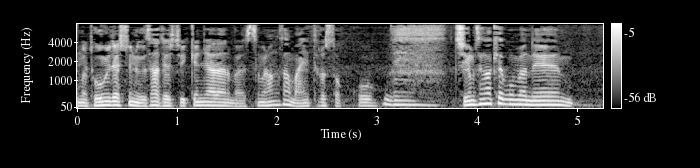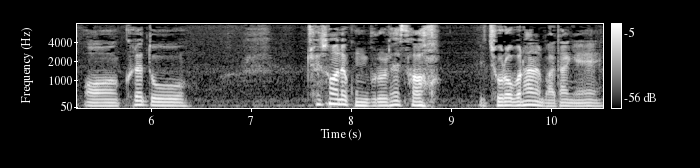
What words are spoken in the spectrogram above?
정말 도움이 될 수 있는 의사가 될 수 있겠냐라는 말씀을 항상 많이 들었었고 네. 지금 생각해 보면은 어 그래도 최소한의 공부를 해서 졸업을 하는 마당에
